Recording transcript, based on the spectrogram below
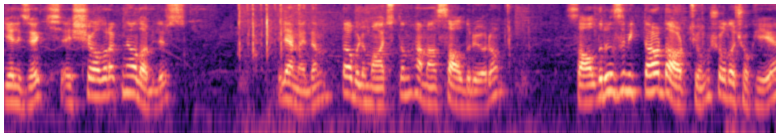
gelecek. Eşya olarak ne alabilir? Bilemedim. W'mu açtım. Hemen saldırıyorum. Saldırı hızı miktarı da artıyormuş. O da çok iyi.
